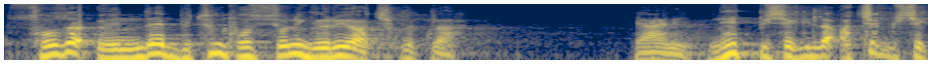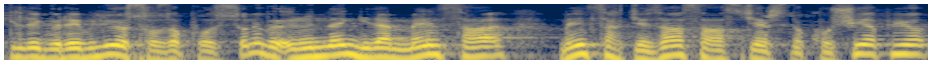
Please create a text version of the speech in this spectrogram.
Soza önde bütün pozisyonu görüyor açıklıkla. Yani net bir şekilde açık bir şekilde görebiliyor Soza pozisyonu ve önünden giden Mensah, Mensah ceza sahası içerisinde koşu yapıyor.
